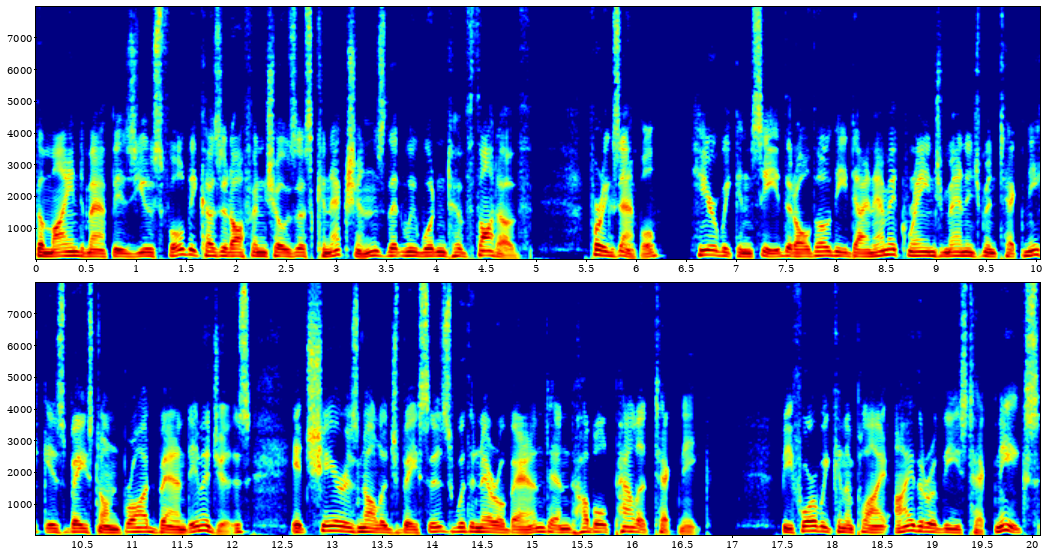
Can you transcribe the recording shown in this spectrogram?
The mind map is useful because it often shows us connections that we wouldn't have thought of. For example, Here we can see that although the dynamic range management technique is based on broadband images, it shares knowledge bases with the narrowband and Hubble palette technique. Before we can apply either of these techniques,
